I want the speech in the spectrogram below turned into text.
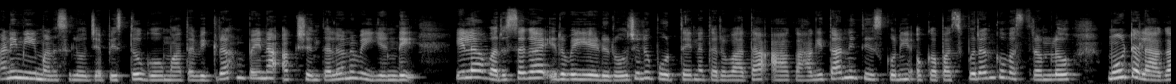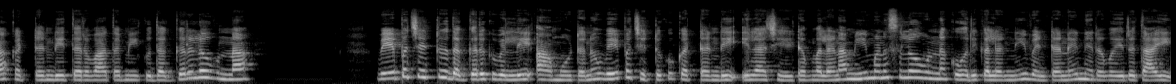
అని మీ మనసులో జపిస్తూ గోమాత విగ్రహం పైన అక్షంతలను వెయ్యండి. ఇలా వరుసగా ఇరవై ఏడు రోజులు పూర్తయిన తర్వాత ఆ కాగితాన్ని తీసుకుని ఒక పసుపు రంగు వస్త్రంలో మూటలాగా కట్టండి. తర్వాత మీకు దగ్గరలో ఉన్న వేప చెట్టు దగ్గరకు వెళ్ళి ఆ మూటను వేప చెట్టుకు కట్టండి. ఇలా చేయటం వలన మీ మనసులో ఉన్న కోరికలన్నీ వెంటనే నెరవేరుతాయి.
